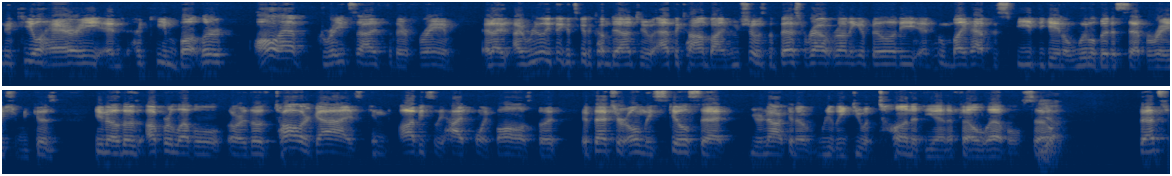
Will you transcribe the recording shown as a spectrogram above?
N'Keal Harry, and Hakeem Butler all have great size for their frame. And I, I really think it's going to come down to at the combine who shows the best route running ability and who might have the speed to gain a little bit of separation because you know those upper level or those taller guys can obviously high point balls, but if that's your only skill set, you're not going to really do a ton at the NFL level. So yeah. That's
